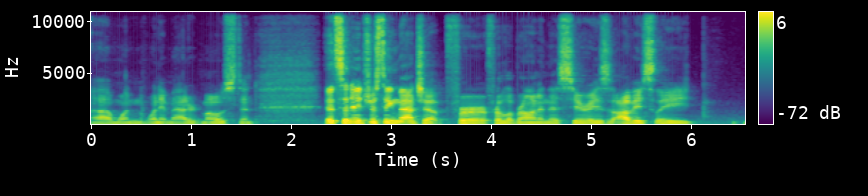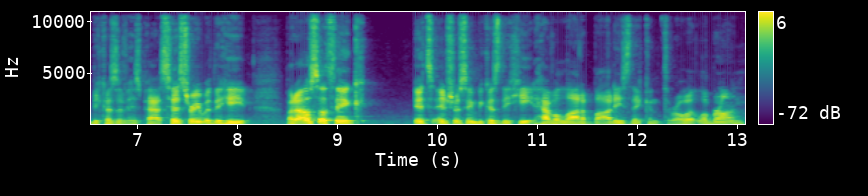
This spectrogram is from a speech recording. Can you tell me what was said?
uh, when when it mattered most. And it's an interesting matchup for for LeBron in this series. Obviously, because of his past history with the Heat. But I also think it's interesting because the Heat have a lot of bodies they can throw at LeBron.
